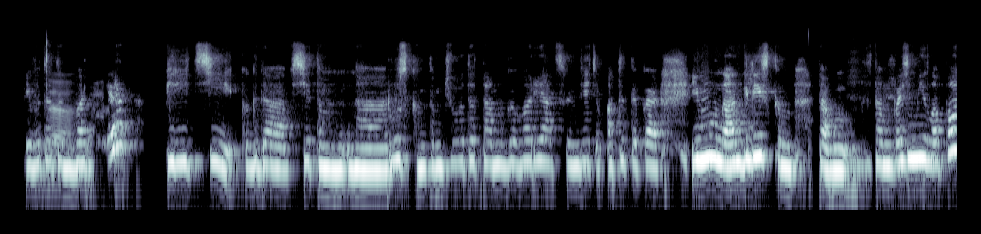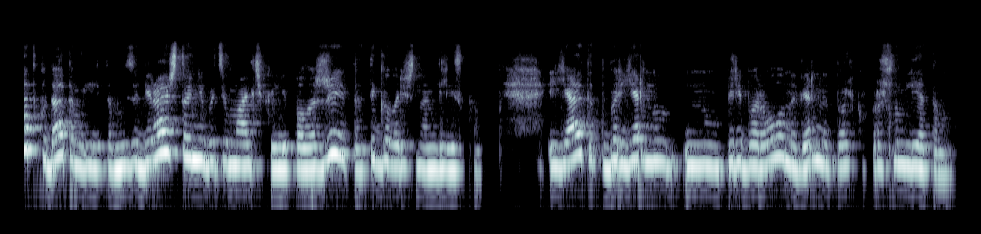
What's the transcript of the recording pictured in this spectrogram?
и вот да. этот барьер, перейти, когда все там на русском там чего-то там говорят своим детям, а ты такая ему на английском там, там возьми лопатку, да, там, или там не забирай что-нибудь у мальчика, или положи это, ты говоришь на английском. И я этот барьер, ну, ну переборола, наверное, только прошлым летом.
